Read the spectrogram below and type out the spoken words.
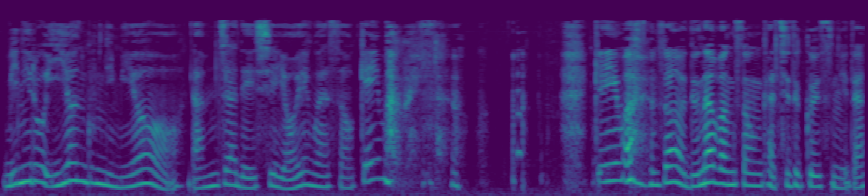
미니로 이현국 님이요. 남자 넷이 여행 와서 게임하고 있어요. 게임하면서 누나 방송 같이 듣고 있습니다.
